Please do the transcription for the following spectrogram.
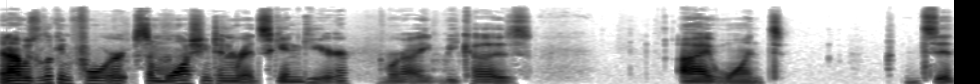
and I was looking for some Washington Redskin gear, right? Because I want it,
